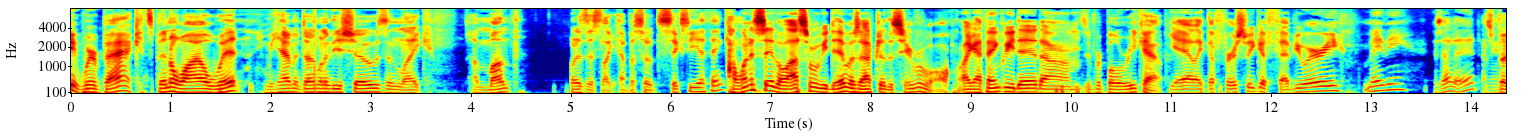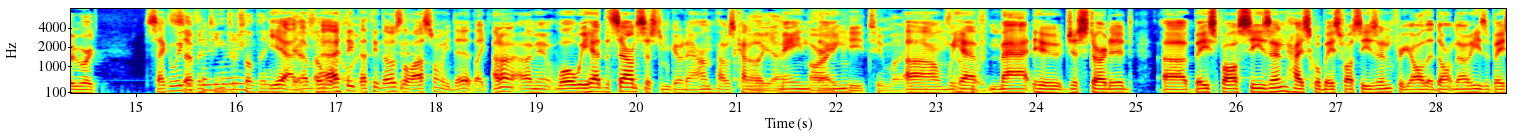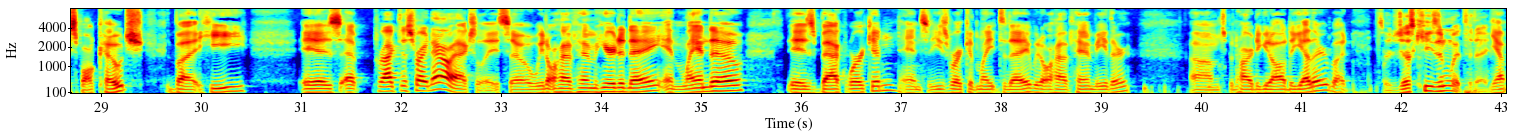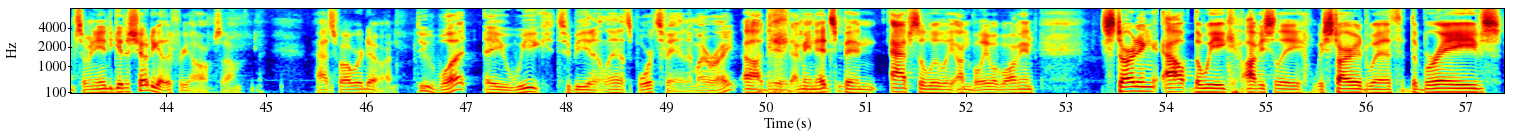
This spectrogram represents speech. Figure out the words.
Right, we're back. It's been a while, Wit. We haven't done one of these shows in like a month. What is this, like episode 60, I think? I want to say the last one we did was after the Super Bowl. Like I think we did um Super Bowl recap. yeah, like the first week of February, maybe. Is that it? I mean, February. Second week 17th or something? Yeah, Yeah, that- somewhere I think around I think that was the last one we did. Like I don't know. I mean, well, we had the sound system go down. That was kind of Oh, the yeah. main thing. RIP to my. Um, we soundboard. have Matt who just started uh, baseball season, high school baseball season. For y'all that don't know, he's a baseball coach, but he is at practice right now, actually. So we don't have him here today. And Lando is back working, and so he's working late today. We don't have him either. Um, it's been hard to get all together, but So just Keys and Wit today. yep. So we need to get a show together for y'all. So that's what we're doing. Dude, what a week to be an Atlanta sports fan. Am I right? Oh, dude. I mean, it's been absolutely unbelievable. I mean, starting out the week, obviously, we started with the Braves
